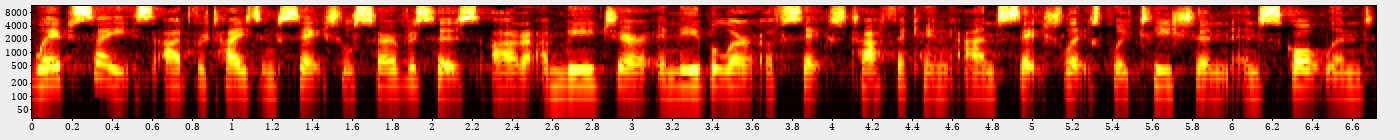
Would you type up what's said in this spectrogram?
Websites advertising sexual services are a major enabler of sex trafficking and sexual exploitation in Scotland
